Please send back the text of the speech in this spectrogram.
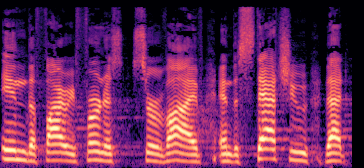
in the fiery furnace survive and the statue that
